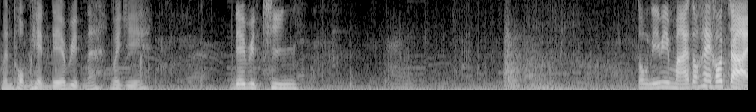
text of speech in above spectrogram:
เหมือนผมเห็นเดวิดนะเมื่อกี้ เดวิดคิง ตรงนี้มีไม้ต้องให้เขาจ่าย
